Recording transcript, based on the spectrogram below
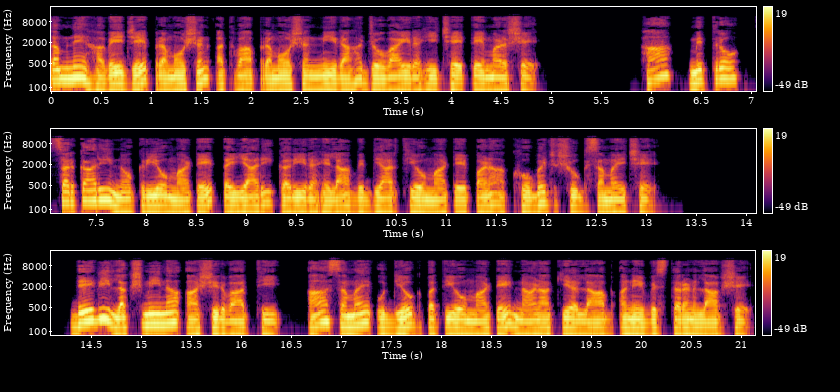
તમને હવે જે પ્રમોશન અથવા પ્રમોશનની રાહ જોવાઈ રહી છે તે મળશે. હા, મિત્રો, સરકારી નોકરીઓ માટે તૈયારી કરી રહેલા વિદ્યાર્થીઓ માટે પણ આ ખૂબ જ શુભ સમય છે. દેવી લક્ષ્મીના આશીર્વાદથી, આ સમય ઉદ્યોગપતિઓ માટે નાણાકીય લાભ અને વિસ્તરણ લાવશે.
